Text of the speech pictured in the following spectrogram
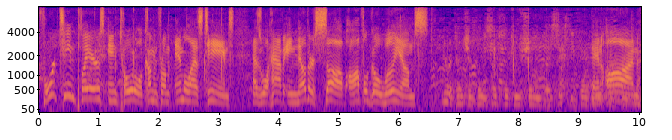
14 players in total coming from MLS teams, as we'll have another sub. Off will go Williams. Your attention, please. Substitution in the 64th And on.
